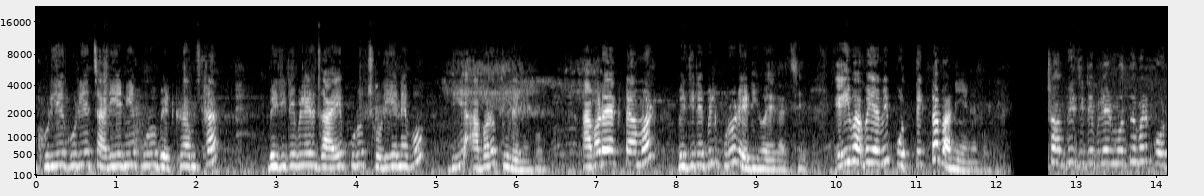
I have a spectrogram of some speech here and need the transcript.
ঘুরিয়ে ঘুরিয়ে চারিয়ে নিয়ে পুরো বেড ক্রামসটা ভেজিটেবিলের গায়ে পুরো ছড়িয়ে নেব। দিয়ে আবারও তুলে নেব। আবারও একটা আমার ভেজিটেবিল পুরো রেডি হয়ে গেছে। এইভাবেই আমি প্রত্যেকটা বানিয়ে নেব। সব ভেজিটেবিলের মধ্যে আমার কোট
